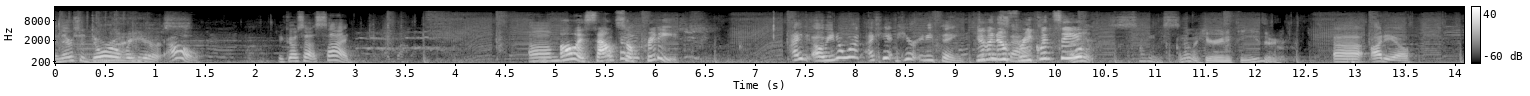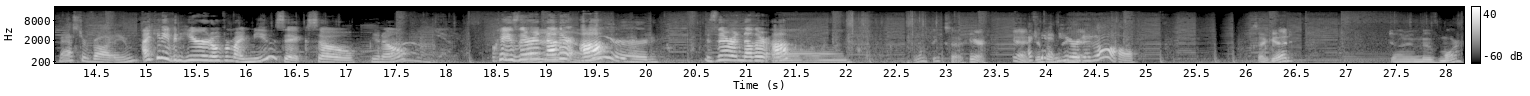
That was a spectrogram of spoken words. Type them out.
And there's a door over here. Oh, it goes outside. Um, Oh, it sounds so pretty. I oh, you know what? I can't hear anything. You have a new sounds. frequency? Settings. I don't hear anything either. Uh, audio, master volume. I can even hear it over my music, so, you know. Okay, is there Wow. another up? Weird. Is there another up? Um, I don't think so. Here. Yeah, I jump can't up hear it at all. Is that good? Do you want to move more?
